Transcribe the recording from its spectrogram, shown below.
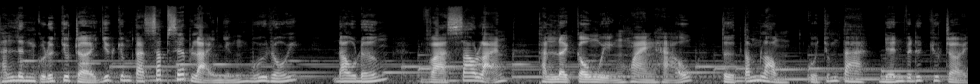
Thánh Linh của Đức Chúa Trời giúp chúng ta sắp xếp lại những bối rối, đau đớn và sao lãng thành lời cầu nguyện hoàn hảo từ tấm lòng của chúng ta đến với Đức Chúa Trời.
